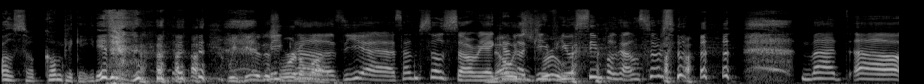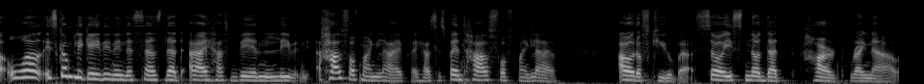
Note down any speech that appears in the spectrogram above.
also complicated. we hear this because, word a lot. Yes, I'm so sorry. I No, cannot give true. you simple answers. but, uh, well, it's complicated in the sense that I have been living half of my life, I have spent half of my life out of Cuba. So it's not that hard right now.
